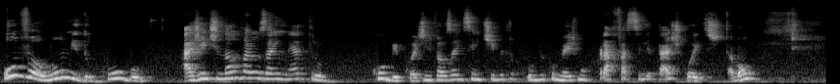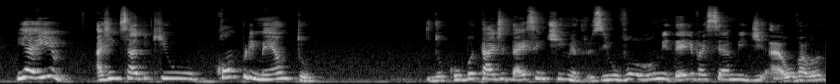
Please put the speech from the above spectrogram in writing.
O volume do cubo a gente não vai usar em metro cúbico, a gente vai usar em centímetro cúbico mesmo para facilitar as coisas, tá bom? E aí, a gente sabe que o comprimento do cubo está de 10 centímetros e o volume dele vai ser a o valor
